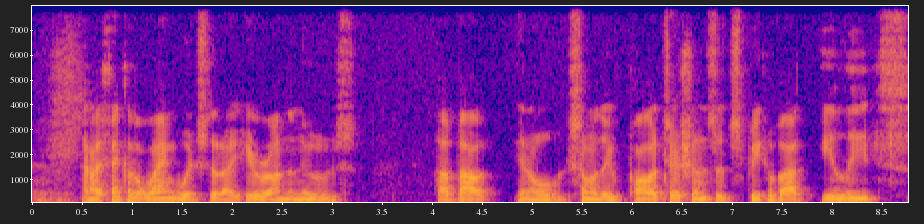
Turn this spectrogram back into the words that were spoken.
Mm-hmm. And I think of the language that I hear on the news about you know some of the politicians that speak about elites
